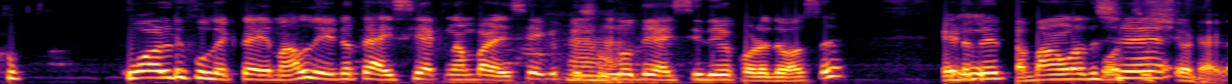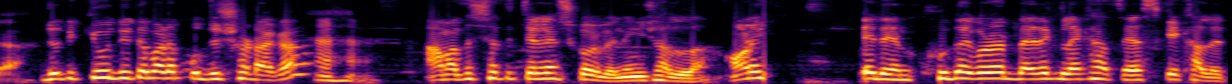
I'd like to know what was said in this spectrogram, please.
খুব কোয়ালিটিফুল একটা মাল এটাতে আইসি এক নাম্বার আইসি এক্ষেত্রে ষোলো দিয়ে আইসি দিয়ে করে দেওয়া আছে। এটাতে বাংলাদেশে টাকা। যদি কেউ দিতে পারে পঁচিশশো টাকা হ্যাঁ হ্যাঁ। আমাদের সাথে চ্যালেঞ্জ করবেন ইনশাল্লাহ। অনেক এই দেন খুদা করার ডাইরেক্ট লেখা আছে এসকে খালেদ।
